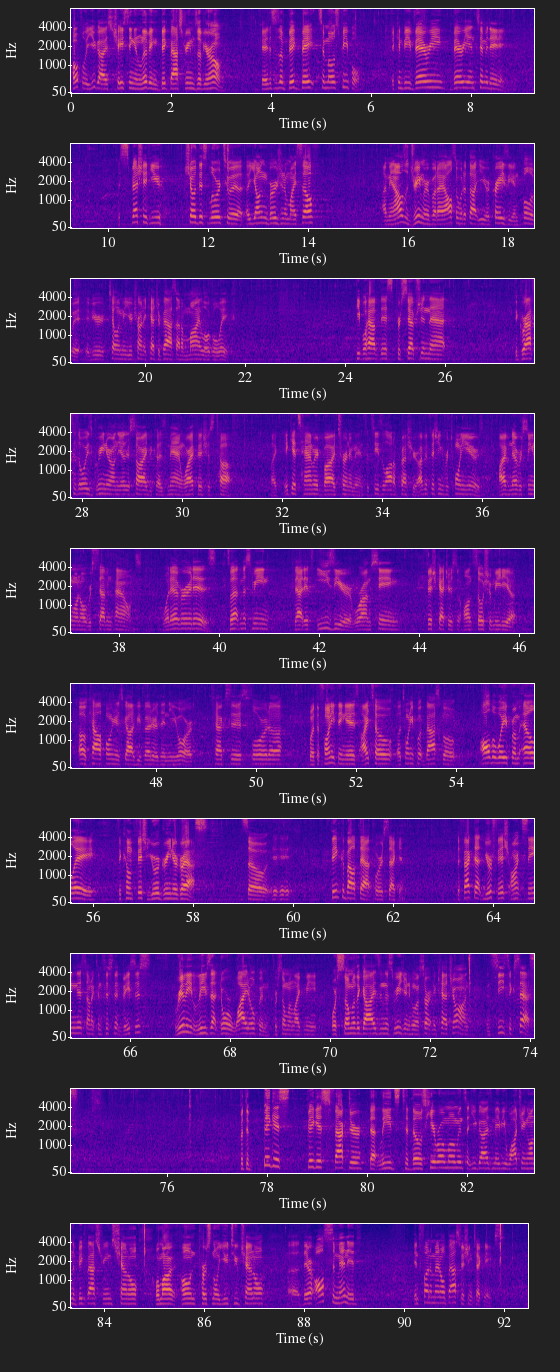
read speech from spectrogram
hopefully you guys chasing and living big bass dreams of your own. Okay, this is a big bait to most people. It can be very, very intimidating, especially if you showed this lure to a, a young version of myself I mean, I was a dreamer, but I also would have thought you were crazy and full of it if you're telling me you're trying to catch a bass out of my local lake. People have this perception that the grass is always greener on the other side because, man, where I fish is tough. Like, it gets hammered by tournaments. It sees a lot of pressure. I've been fishing for 20 years. I've never seen one over seven pounds, whatever it is. So that must mean that it's easier where I'm seeing fish catchers on social media. Oh, California's got to be better than New York, Texas, Florida. But the funny thing is, I tow a 20 foot bass boat all the way from LA to come fish your greener grass. So it, it, think about that for a second. The fact that your fish aren't seeing this on a consistent basis really leaves that door wide open for someone like me or some of the guys in this region who are starting to catch on and see success. But the biggest, biggest factor that leads to those hero moments that you guys may be watching on the Big Bass Dreams channel or my own personal YouTube channel, uh, they're all cemented in fundamental bass fishing techniques,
